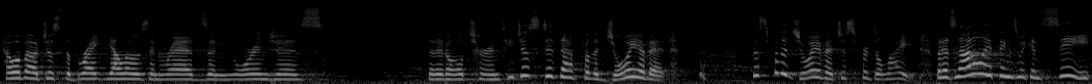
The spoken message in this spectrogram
How about just the bright yellows and reds and oranges that it all turns? He just did that for the joy of it. just for the joy of it, just for delight. But it's not only things we can see,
